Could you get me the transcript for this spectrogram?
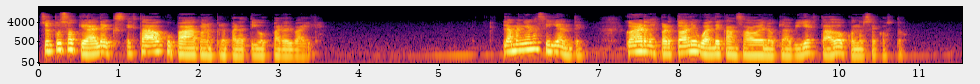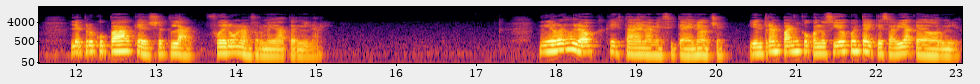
Supuso que Alex estaba ocupada con los preparativos para el baile. La mañana siguiente, Connor despertó al igual de cansado de lo que había estado cuando se acostó. Le preocupaba que el jet lag fuera una enfermedad terminal. Miró el reloj que estaba en la mesita de noche y entró en pánico cuando se dio cuenta de que se había quedado dormido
